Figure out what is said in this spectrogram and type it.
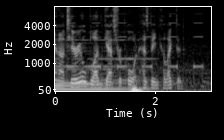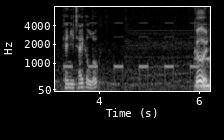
An arterial blood gas report has been collected. Can you take a look? Good.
